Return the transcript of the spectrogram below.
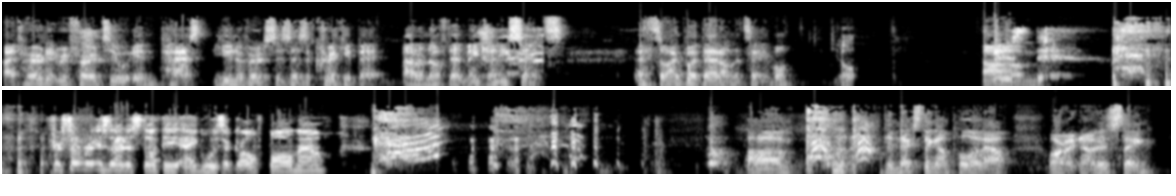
I've heard it referred to in past universes as a cricket bat. I don't know if that makes any sense. And so I put that on the table. yup. Um, for some reason I just thought the egg was a golf ball. Now. Um, the next thing I'm pulling out. All right, now this thing.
